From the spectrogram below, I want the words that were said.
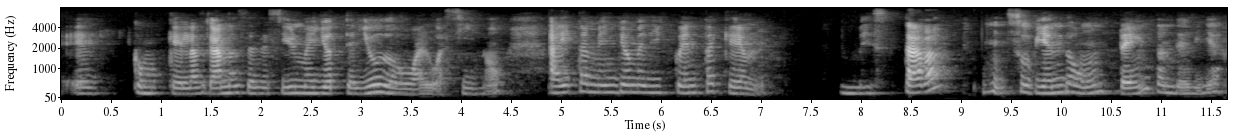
eh, como que las ganas de decirme yo te ayudo o algo así, ¿no? Ahí también yo me di cuenta que me estaba subiendo un tren donde había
